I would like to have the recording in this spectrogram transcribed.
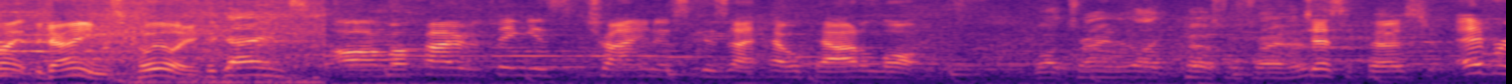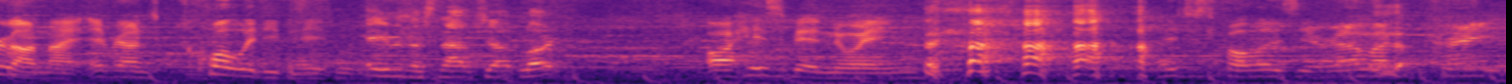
Mate, the games, clearly. the games. Uh, my favourite thing is trainers because they help out a lot. What trainers, like personal trainers? Just a person, everyone, mate. Everyone's quality people. Even the Snapchat bloke. Oh, he's a bit annoying. he just follows you around like a creep.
